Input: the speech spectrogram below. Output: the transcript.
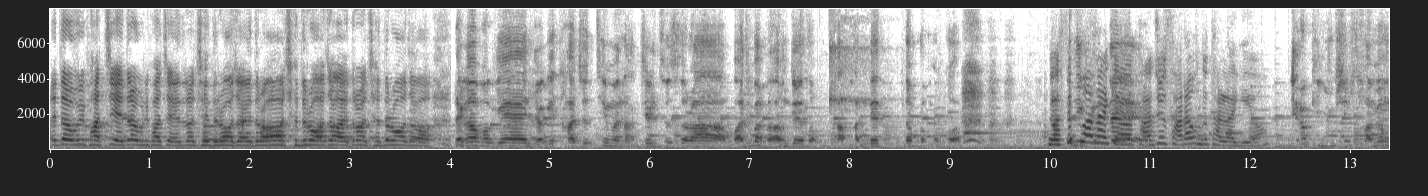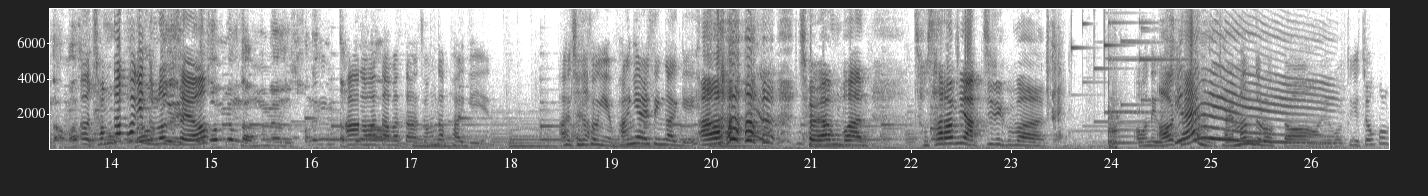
얘들아 우리 봤지 얘들아 우리 봤지 얘들아 제대로 하자 얘들아 제대로 하자 얘들아 제대로 하자 내가 보기엔 여기 다주 팀은 악질 투수라 마지막 라운드에서 다 반대 답으로 갈 것 같아. 저 스포 하나 근데- 할게요. 다주 4라운드 탈락이요. 이렇게 64명 남았어. 어, 정답 확인 눌러주세요. 6명 남으면 선행님 아 맞다 맞다 정답 확인. 아 죄송해요 방해할 생각에. 아 저 양반 저 사람이 악질이구만 어 근데 이거 오케이. 시스템 잘 만들었다. 이거 어떻게 저걸?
